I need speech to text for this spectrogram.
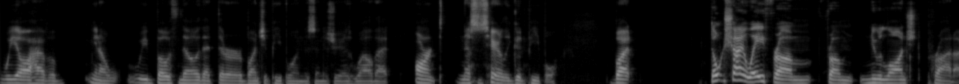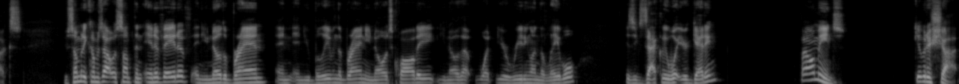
we all have a you know we both know that there are a bunch of people in this industry as well that aren't necessarily good people. But don't shy away from from new launched products. If somebody comes out with something innovative and you know the brand and, and you believe in the brand, you know its quality, you know that what you're reading on the label is exactly what you're getting, by all means, give it a shot.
